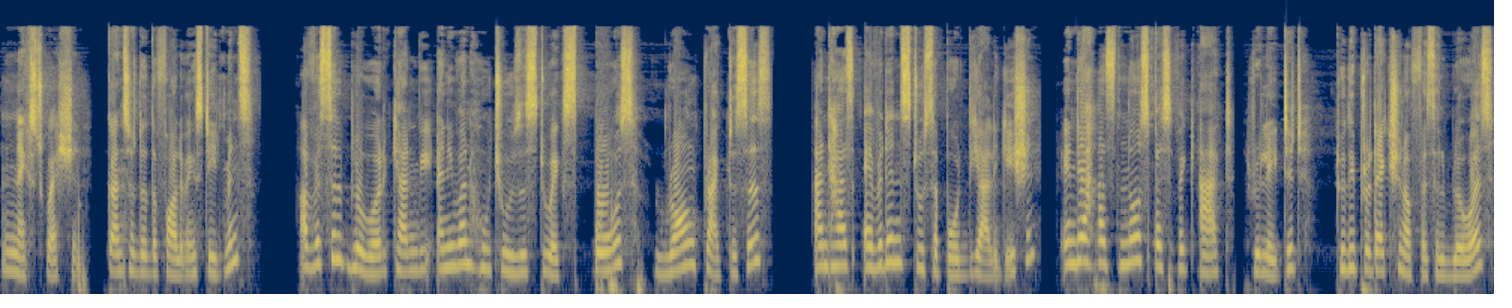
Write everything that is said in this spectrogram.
next question. Consider the following statements. A whistleblower can be anyone who chooses to expose wrong practices and has evidence to support the allegation. India has no specific act related to the protection of whistleblowers,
